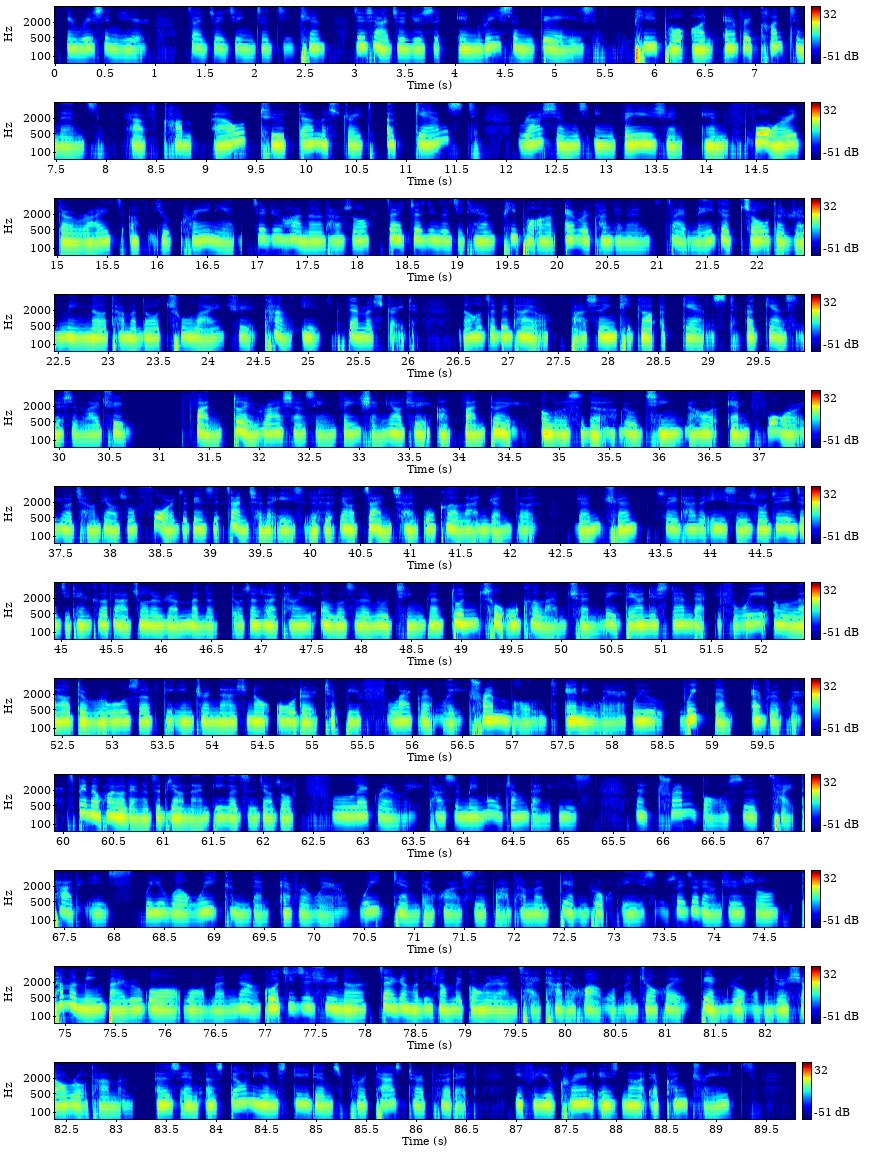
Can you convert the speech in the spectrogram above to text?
In recent year，在最近这几天，接下来这句是 in recent days。people on every continent have come out to demonstrate against Russia's invasion and for the rights of Ukrainian。这句话呢，他说，在最近这几天，people on every continent，在每一个州的人民呢，他们都出来去抗议，demonstrate。然后这边他有把声音提高，against，against 就是来去 反对 Russia's invasion，要去啊、呃、反对俄罗斯的入侵。然后 and for 又强调说 for 这边是赞成的意思，就是要赞成乌克兰人的人权。所以他的意思是说，最近这几天各大洲的人们呢，都站出来抗议俄罗斯的入侵，跟敦促乌克兰权利。They understand that if we allow the rules of the international order to be flagrantly trembled anywhere, we weak them everywhere。这边的话有两个字比较难，第一个字叫做 flagrantly，它是明目张胆的意思。那 tremble 是踩踏的意思。We will weaken them everywhere。weaken 的话是把他们变弱的意思。所以这两句说，他们明白，如果我们让国际秩序呢在任何地方被公然踩踏的话，我们就会变弱，我们就削弱他们。As an Estonian student protester put it, if Ukraine is not a country,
